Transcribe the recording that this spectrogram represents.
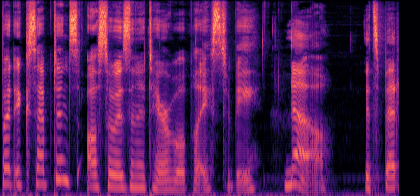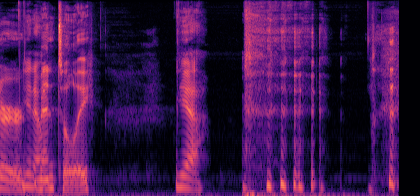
But acceptance also isn't a terrible place to be. No, it's better You know. mentally. Yeah. but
